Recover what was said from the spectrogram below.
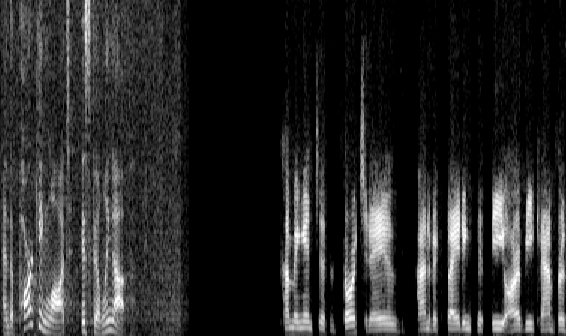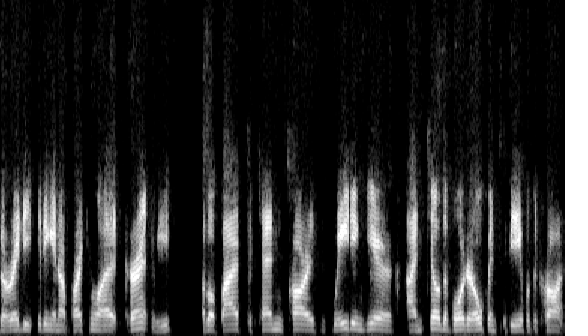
and the parking lot is filling up coming into the store today is kind of exciting to see RV campers already sitting in our parking lot currently. About five to 10 cars waiting here until the border opens to be able to cross.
